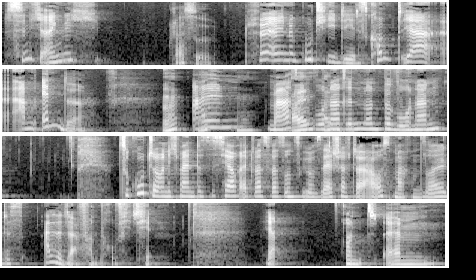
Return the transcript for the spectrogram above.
Das finde ich eigentlich Klasse. für eine gute Idee. Das kommt ja am Ende Mhm. allen Marsbewohnerinnen und Bewohnern zugute. Und ich meine, das ist ja auch etwas, was unsere Gesellschaft da ausmachen soll, dass alle davon profitieren. Ja. Und ähm,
